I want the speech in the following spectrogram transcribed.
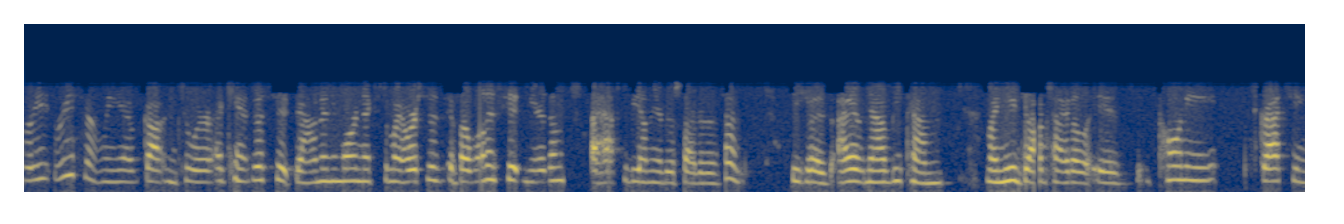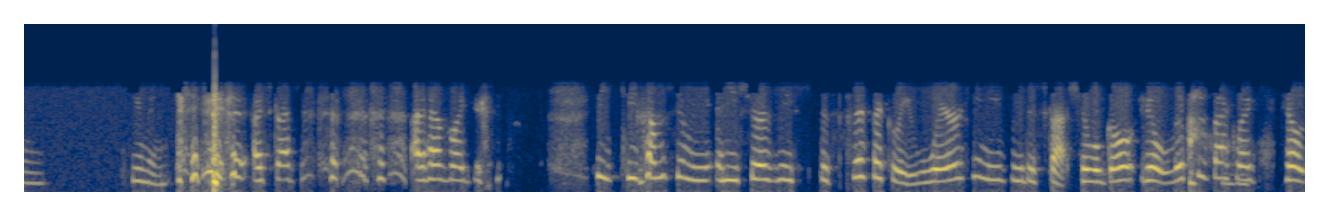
re- recently I've gotten to where I can't just sit down anymore next to my horses. If I want to sit near them, I have to be on the other side of the fence because I have now become my new job title is pony scratching human. I scratch. I have like he he comes to me and he shows me specifically where he needs me to scratch. He will go. He'll lift his back oh. leg. He'll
